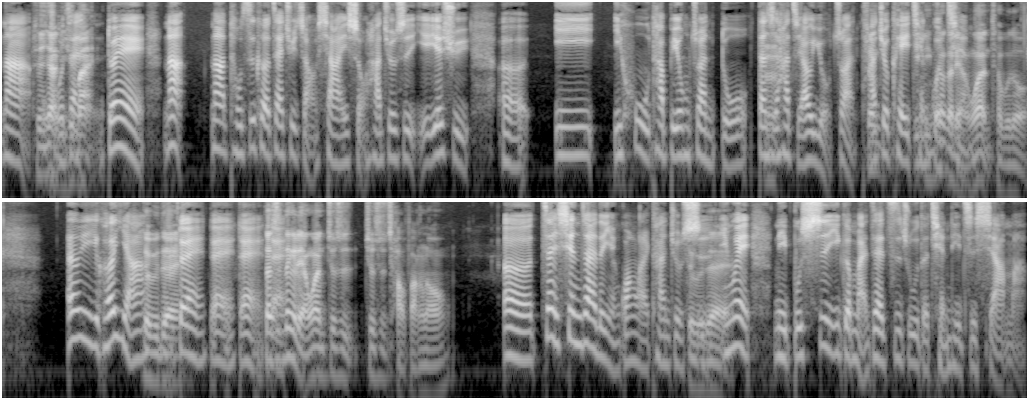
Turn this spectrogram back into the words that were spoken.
那我再对，那那投资客再去找下一手，他就是也也许呃一一户他不用赚多，但是他只要有赚，他就可以钱滚钱，两万差不多，呃也可以啊，对不对？对对对，但是那个两万就是就是炒房喽。呃，在现在的眼光来看，就是因为你不是一个买在自住的前提之下嘛。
